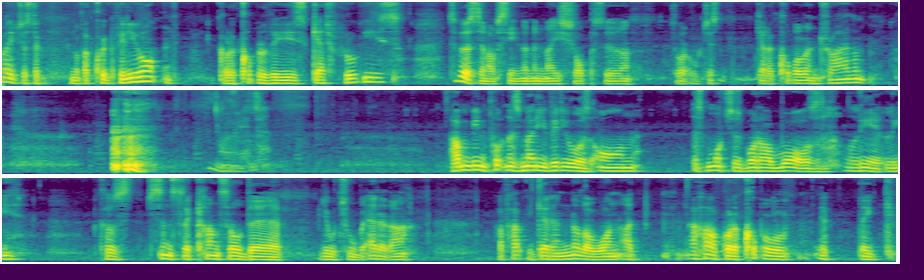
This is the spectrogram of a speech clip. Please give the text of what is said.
Right, just a, another quick video. Got a couple of these Get Fruities. It's the first time I've seen them in my shop, so I thought I'll just get a couple and try them. right. I haven't been putting as many videos on as much as what I was lately because since they cancelled the YouTube editor I've had to get another one. I, I have got a couple of like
